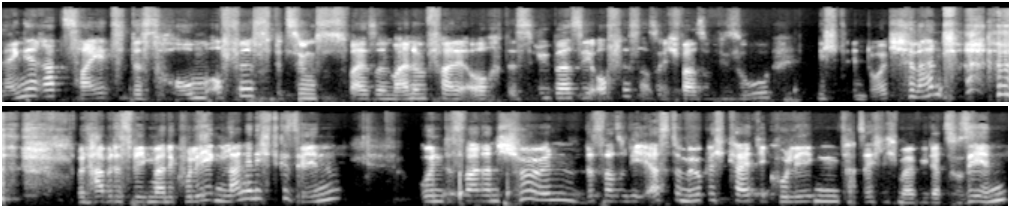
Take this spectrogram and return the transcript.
längerer Zeit des Homeoffice, beziehungsweise in meinem Fall auch des Übersee-Office, also ich war sowieso nicht in Deutschland und habe deswegen meine Kollegen lange nicht gesehen. Und es war dann schön, das war so die erste Möglichkeit, die Kollegen tatsächlich mal wieder zu sehen,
